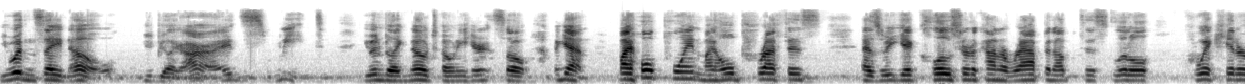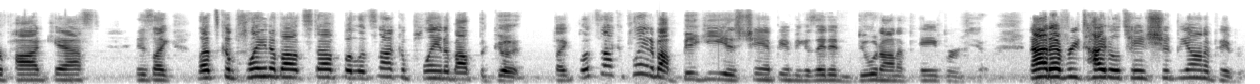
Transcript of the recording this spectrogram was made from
you wouldn't say no. You'd be like, "All right, sweet." You wouldn't be like, "No, Tony, here." So again, my whole point, my whole preface, as we get closer to kind of wrapping up this little quick hitter podcast is like let's complain about stuff, but let's not complain about the good. Like let's not complain about Big E as champion because they didn't do it on a pay-per-view. Not every title change should be on a pay-per-view.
